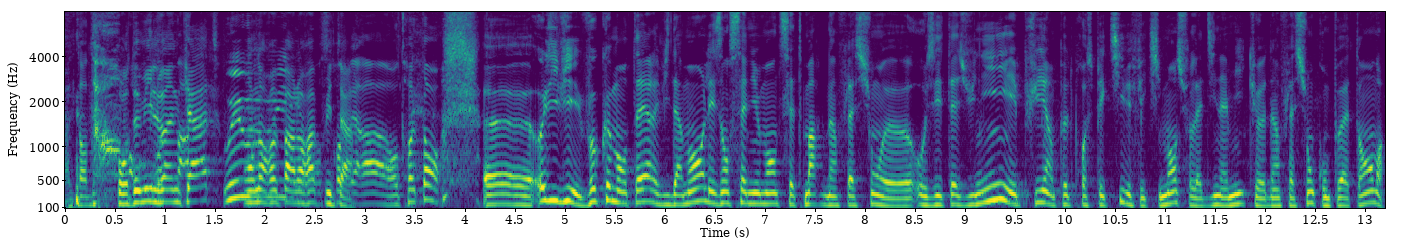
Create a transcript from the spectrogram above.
Pour 2024, on, en reparlera plus tard. Entre temps, euh, Olivier, vos commentaires évidemment, les enseignements de cette marque d'inflation euh, aux États-Unis, et puis un peu de prospective effectivement sur la dynamique d'inflation qu'on peut attendre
